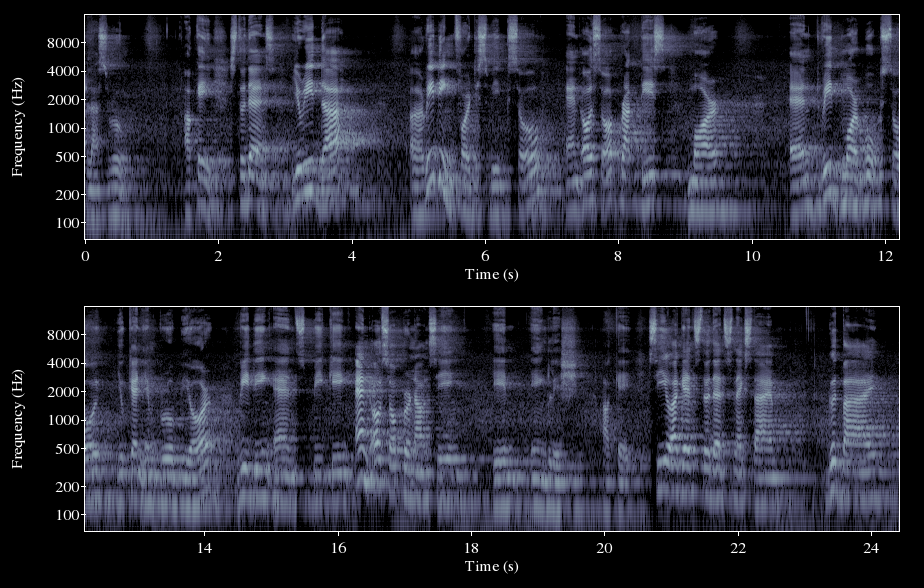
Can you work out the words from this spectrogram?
classroom. Okay, students, you read the uh, reading for this week. So, and also practice more and read more books so you can improve your reading and speaking and also pronouncing in English. Okay, see you again students next time. Goodbye.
